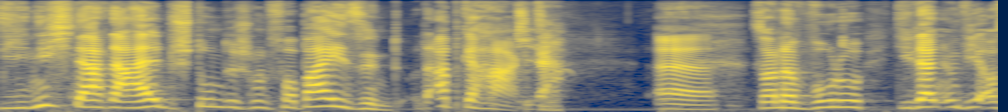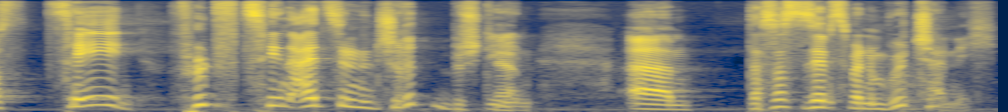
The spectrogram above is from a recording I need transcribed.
die nicht nach einer halben Stunde schon vorbei sind und abgehakt. Ja. Äh, sondern wo du, die dann irgendwie aus 10, 15 einzelnen Schritten bestehen. Ähm, das hast du selbst bei einem Witcher nicht.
